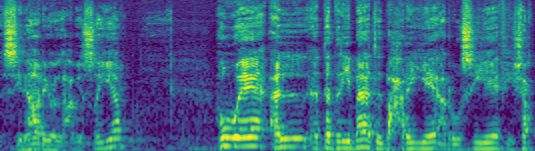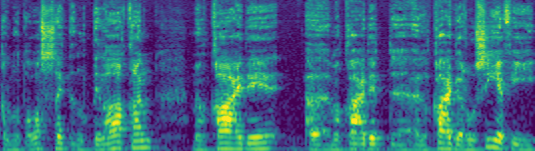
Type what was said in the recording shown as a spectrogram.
السيناريو اللي عم يصير. هو التدريبات البحرية الروسية في شرق المتوسط انطلاقا من قاعدة من قاعدة القاعدة الروسية في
